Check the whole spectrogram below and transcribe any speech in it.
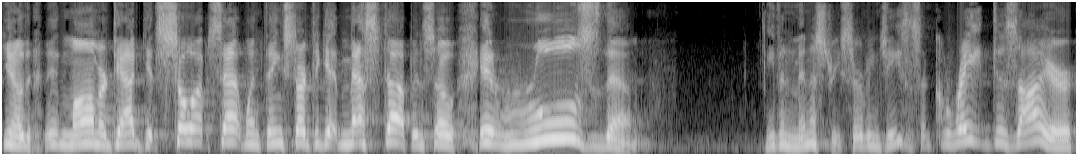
you know, mom or dad gets so upset when things start to get messed up. And so it rules them. Even ministry, serving Jesus, a great desire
